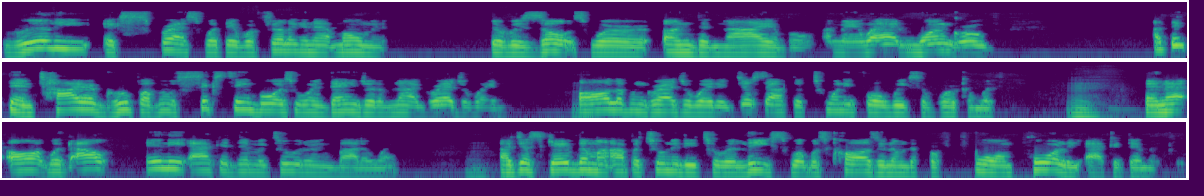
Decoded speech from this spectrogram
really express what they were feeling in that moment, the results were undeniable. I mean, I had one group, I think the entire group of them, it was 16 boys who were in danger of not graduating. All of them graduated just after 24 weeks of working with me. Mm. And that all without any academic tutoring, by the way. I just gave them an opportunity to release what was causing them to perform poorly academically.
